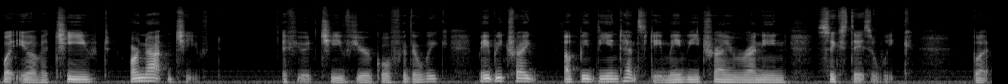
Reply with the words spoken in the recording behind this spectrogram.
what you have achieved or not achieved. If you achieved your goal for the week, maybe try upping the intensity. Maybe try running six days a week. But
